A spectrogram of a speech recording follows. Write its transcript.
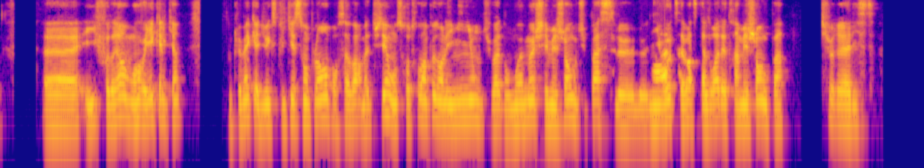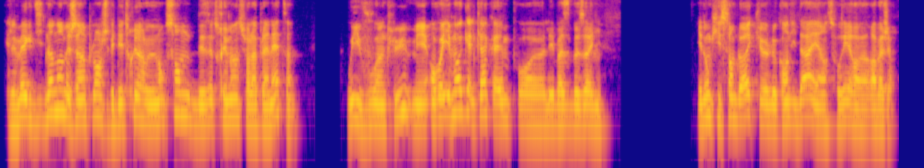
Euh, et il faudrait m'envoyer quelqu'un. Donc le mec a dû expliquer son plan pour savoir bah tu sais on se retrouve un peu dans les mignons tu vois dans moi moche et méchant où tu passes le, le niveau de savoir si t'as le droit d'être un méchant ou pas. Surréaliste. Et le mec dit non non mais j'ai un plan je vais détruire l'ensemble des êtres humains sur la planète. Oui vous inclus mais envoyez-moi quelqu'un quand même pour les basses besognes et donc il semblerait que le candidat ait un sourire euh, ravageur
